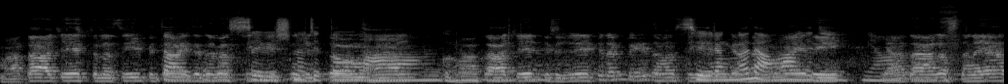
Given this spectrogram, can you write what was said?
మాతా చేతులసి పితా విష్ణుచితో మహా. శ్రీరంగదామాయది జ్ఞాతాగస్తనయా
